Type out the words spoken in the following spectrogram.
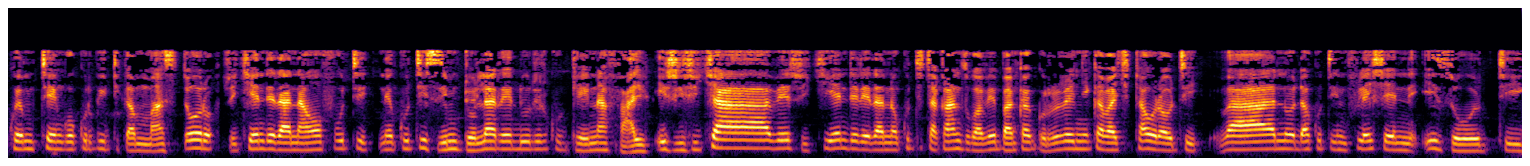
kwemutengo kuri kuitika mumastoro zvichienderanawo futi nekuti zim dollar redu riri kugaina value. Izvi zvichave zvichienderera nokuti takanzwa vebhanka guru renyika vachitaura kuti vanoda kuti inflation izoti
